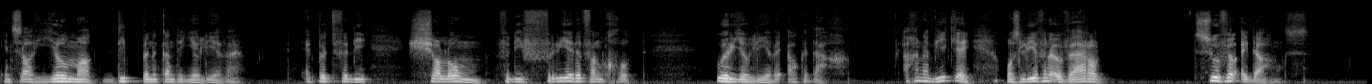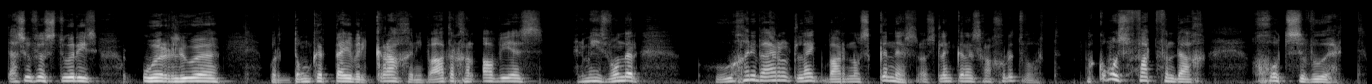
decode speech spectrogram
en sal heel maak diep binnekant in jou lewe. Ek bid vir die shalom, vir die vrede van God oor jou lewe elke dag. Ag en dan weet jy, ons leef in 'n ou wêreld soveel uitdagings. Daar's soveel stories oor oorloë, oor donker tye waar die krag en die water gaan afwees en mense wonder hoe gaan die wêreld lyk waarin ons kinders, ons kleinkinders gaan groot word. Maar kom ons vat vandag God se woord.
